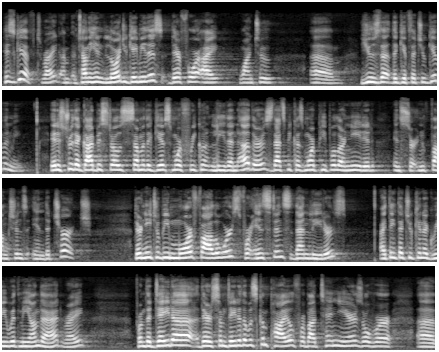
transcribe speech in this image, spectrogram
his gift, right? I'm, I'm telling him, Lord, you gave me this, therefore I want to um, use the, the gift that you've given me. It is true that God bestows some of the gifts more frequently than others. That's because more people are needed in certain functions in the church. There need to be more followers, for instance, than leaders. I think that you can agree with me on that, right? From the data, there's some data that was compiled for about 10 years over uh,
